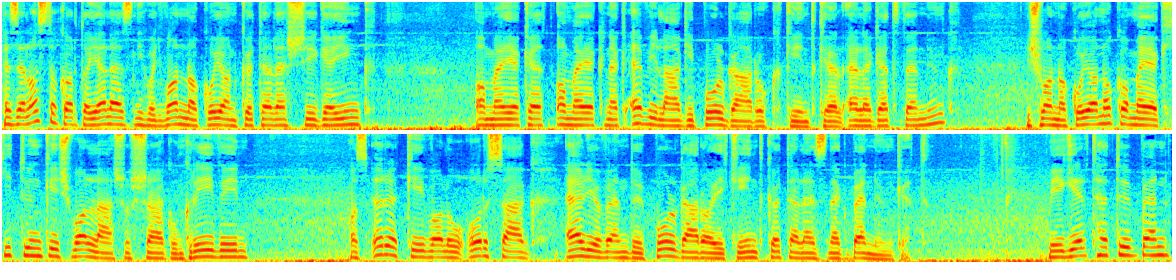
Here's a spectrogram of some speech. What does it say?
Ezzel azt akarta jelezni, hogy vannak olyan kötelességeink, amelyeket, amelyeknek evilági polgárokként kell eleget tennünk, és vannak olyanok, amelyek hitünk és vallásosságunk révén az örökkévaló ország eljövendő polgáraiként köteleznek bennünket. Még érthetőbben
